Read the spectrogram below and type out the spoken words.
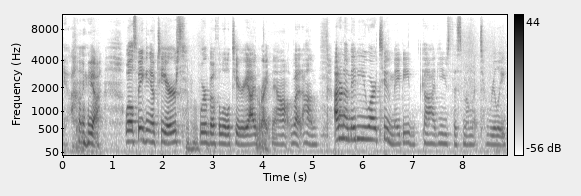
Yeah. yeah. Well, speaking of tears, we're both a little teary eyed right now. But um, I don't know, maybe you are too. Maybe God used this moment to really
